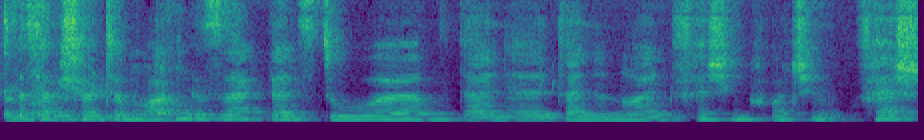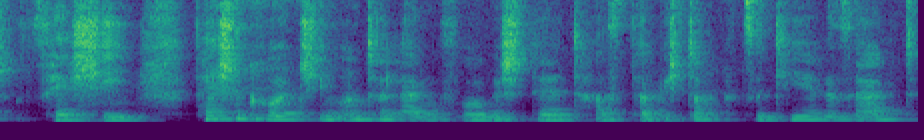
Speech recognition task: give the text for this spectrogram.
Das habe ich heute Morgen gesagt, als du ähm, deine, deine neuen Fashion Coaching, Fashion, Fashion Coaching Unterlagen vorgestellt hast, habe ich doch zu dir gesagt,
